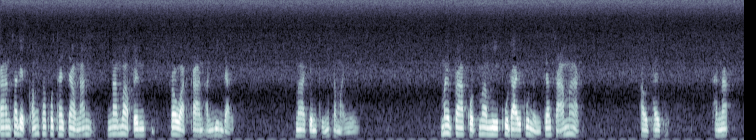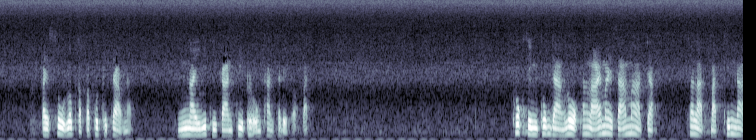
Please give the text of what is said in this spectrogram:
การเสด็จของพระพุทธเจ้านั้นนับว่าเป็นประวัติการอันยิ่งใหญ่ มาจนถึงสมัยนี้ ไม่ปรากฏว่ามีผู้ใดผู้หนึ่งจะสามารถ เอาชัยชนะ ไปสู้รบกับพระพุทธเจ้าในในวิธีการที่พระองค์ท่านเสด็จออกไป ทุกสิ่งทุกอย่างโลกทั้งหลายไม่สามารถจะสลัดปัดทิ้งได้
